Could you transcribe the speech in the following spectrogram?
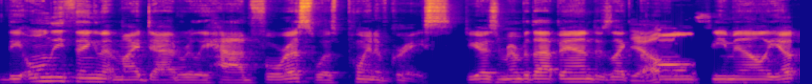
the only thing that my dad really had for us was Point of Grace. Do you guys remember that band? It was like yep. all female. Yep.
